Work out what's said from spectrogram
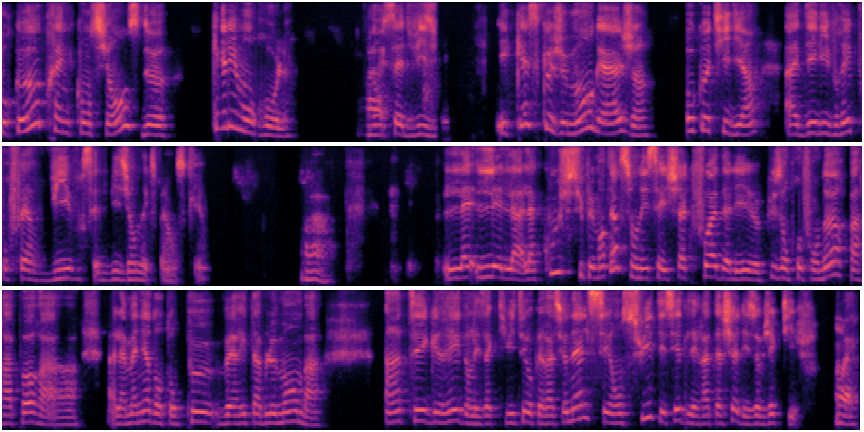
pour qu'eux prennent conscience de quel est mon rôle ouais. dans cette vision et qu'est-ce que je m'engage au quotidien à délivrer pour faire vivre cette vision de l'expérience client. Wow. La, la, la, couche supplémentaire, si on essaye chaque fois d'aller euh, plus en profondeur par rapport à, à, la manière dont on peut véritablement bah, intégrer dans les activités opérationnelles, c'est ensuite essayer de les rattacher à des objectifs. Ouais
